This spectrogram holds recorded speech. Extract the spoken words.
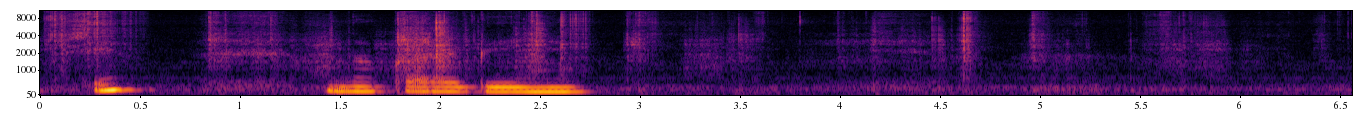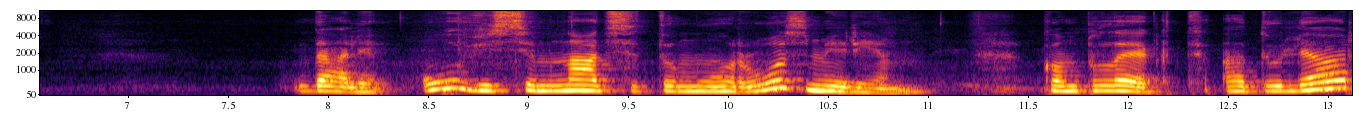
всі на карабіні. Далі, у 18 розмірі комплект адуляр,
